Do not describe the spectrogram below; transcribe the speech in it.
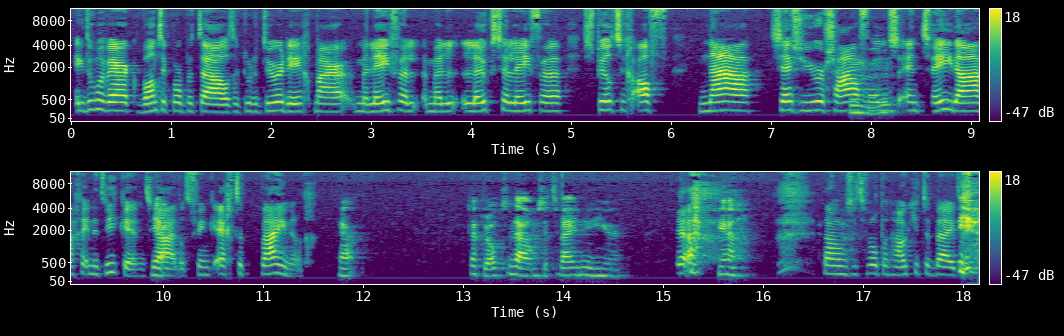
Ik doe mijn werk, want ik word betaald. Ik doe de deur dicht. Maar mijn, leven, mijn leukste leven speelt zich af na zes uur s'avonds en twee dagen in het weekend. Ja. Mhm. Ja. dat vind ik echt te weinig. ja, dat klopt. En daarom zitten wij nu hier. Ja, Ja. daarom zitten we op een houtje te bijten.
